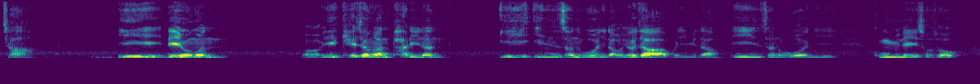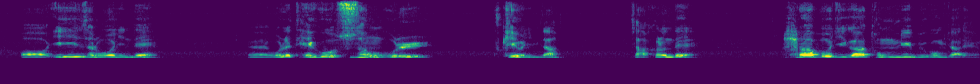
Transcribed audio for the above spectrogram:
자, 이 내용은 어, 이 개정안 발의는 이인선 의원이라고 여자분입니다. 이인선 의원이 국민회의 소속 어, 이인선 의원인데 에, 원래 대구 수성을 국회의원입니다. 자, 그런데 할아버지가 독립유공자래요.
